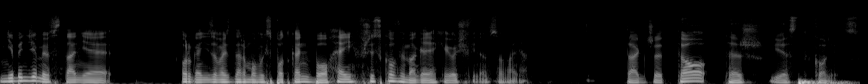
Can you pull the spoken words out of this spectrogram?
nie będziemy w stanie organizować darmowych spotkań, bo hej, wszystko wymaga jakiegoś finansowania. Także to też jest koniec.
